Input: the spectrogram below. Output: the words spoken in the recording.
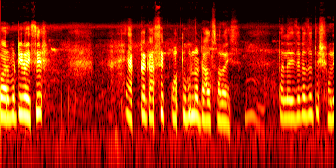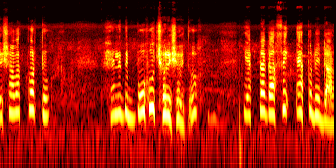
বরবটি হয়েছে একটা গাছে কতগুলো ডাল ছড়াইছে। তাহলে এই জায়গায় যদি সরিষা আবাদ করতো হেলেতে বহু সরিষা হইতো। একটা গাছে এতটি ডাল।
